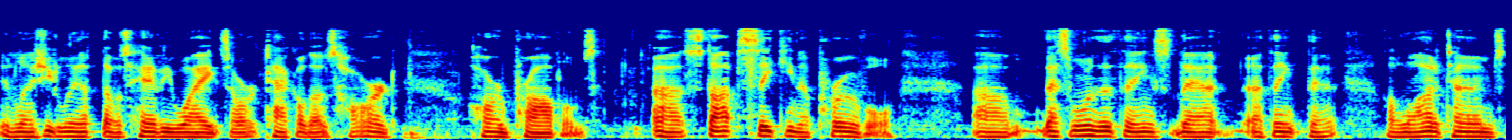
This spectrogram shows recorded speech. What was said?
unless you lift those heavy weights or tackle those hard hard problems. Uh, stop seeking approval. Um, that's one of the things that I think that a lot of times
